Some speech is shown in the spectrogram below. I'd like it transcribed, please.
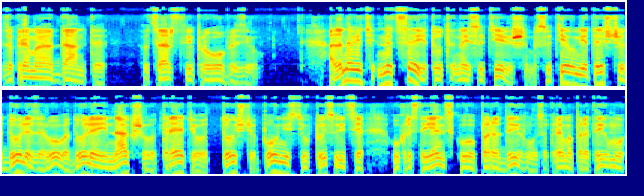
зокрема Данте в царстві прообразів. Але навіть не це є тут найсуттєвішим. Суттєвим є те, що доля Зерова, доля інакшого, третього, тощо повністю вписується у християнську парадигму, зокрема парадигму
